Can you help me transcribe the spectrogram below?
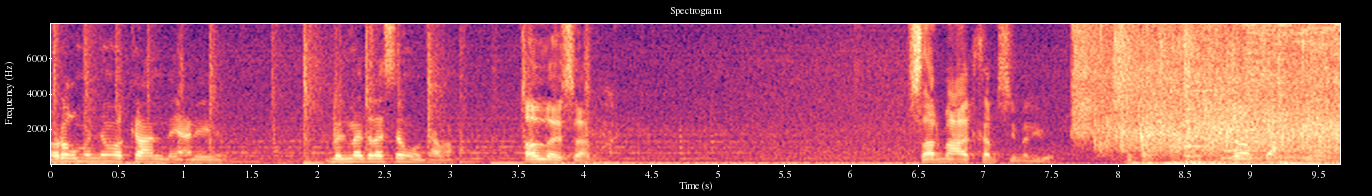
رغم إنه هو كان يعني بالمدرسة مو تمام الله يسامحك. صار معك 5 مليون. جواب صح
